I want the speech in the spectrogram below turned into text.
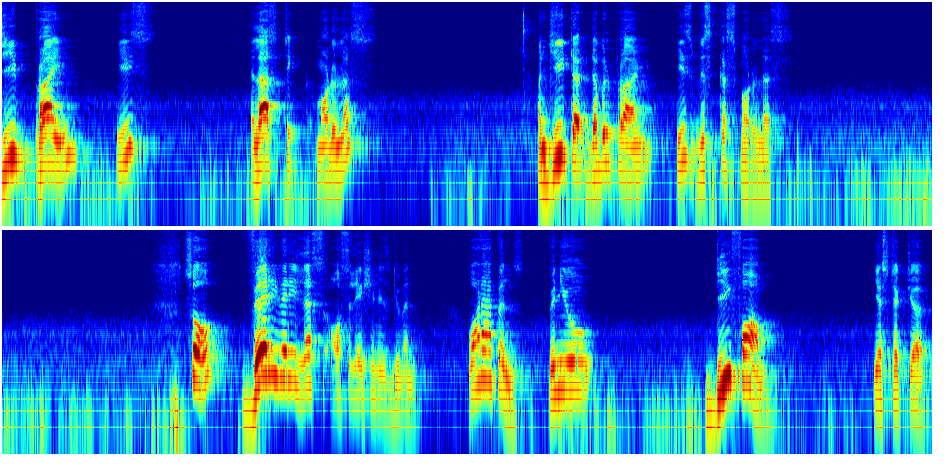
G prime is elastic modulus and G double prime is viscous modulus. So, very very less oscillation is given. What happens when you deform a structure?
